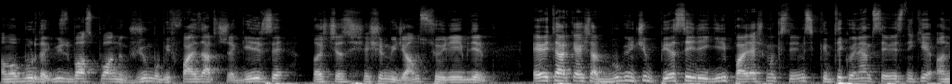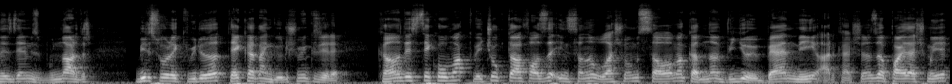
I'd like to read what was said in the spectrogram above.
ama burada 100 bas puanlık jumbo bir faiz artışıyla gelirse açıkçası şaşırmayacağımı söyleyebilirim. Evet arkadaşlar bugün için piyasa ile ilgili paylaşmak istediğimiz kritik önem seviyesindeki analizlerimiz bunlardır. Bir sonraki videoda tekrardan görüşmek üzere. Kanala destek olmak ve çok daha fazla insana ulaşmamız sağlamak adına videoyu beğenmeyi, arkadaşlarınızla paylaşmayı,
